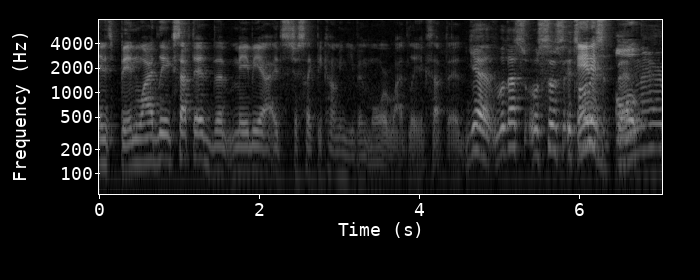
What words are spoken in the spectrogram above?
And it's been widely accepted. That maybe uh, it's just like becoming even more widely accepted. Yeah, well, that's well, so it's And always it's been all- there,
